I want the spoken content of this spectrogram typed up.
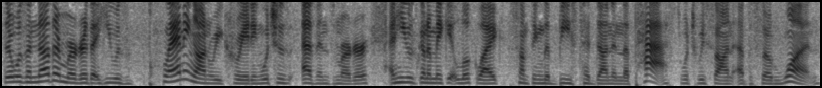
there was another murder that he was planning on recreating, which is Evan's murder, and he was going to make it look like something the Beast had done in the past, which we saw in episode one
